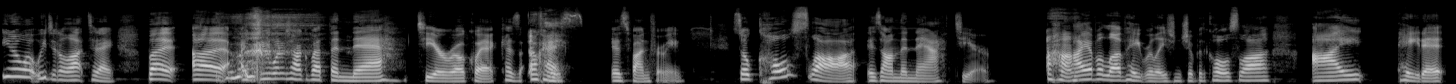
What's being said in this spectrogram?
you know what? We did a lot today. But uh I do want to talk about the nah tier real quick because Okay. this is fun for me. So coleslaw is on the nah tier. uh huh. I have a love hate relationship with coleslaw. I hate it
